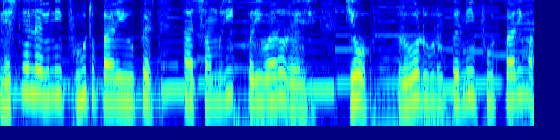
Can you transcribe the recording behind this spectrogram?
નેશનલ હાઈવેની ફૂટપારી ઉપર આ સમરીક પરિવારો રહે છે. જેઓ રોડ ઉપરની ફૂટપારીમાં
